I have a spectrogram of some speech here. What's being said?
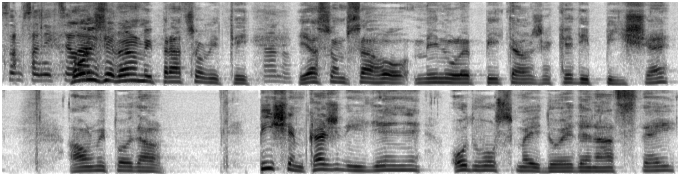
som sa nechcela... Boris je veľmi pracovitý. Áno. Ja som sa ho minule pýtal, že kedy píše a on mi povedal, píšem každý deň od 8. do 11.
